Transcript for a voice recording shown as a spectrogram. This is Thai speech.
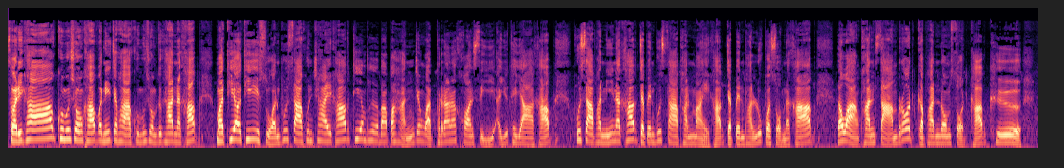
สวัสดีครับคุณผู้ชมครับวันนี้จะพาคุณผู้ชมทุกท่านนะครับ มาเที่ยวที่สวนพุทราคุณชัยครับที่อำเภอบางปะหันจังหวัดพระนครศรีอยุธยาครับพุทราพันธุ์นี้นะครับจะเป็นพุทราพันธุ์ใหม่ครับจะเป็นพันธุ์ลูกผสมนะครับ ระหว่างพันสามรสกับพันนมสดครับคือ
